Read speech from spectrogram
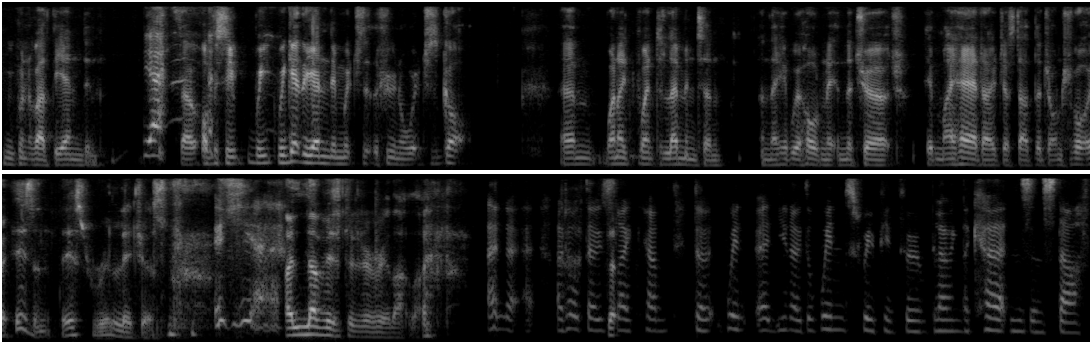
we wouldn't have had the ending. Yeah. So obviously we we get the ending, which is at the funeral, which has got. Um, when I went to Leamington and they were holding it in the church, in my head I just had the John Travolta. Isn't this religious? yeah. I love his delivery of that line. And uh, I'd all those The- like um the wind, uh, you know, the wind sweeping through and blowing the curtains and stuff.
